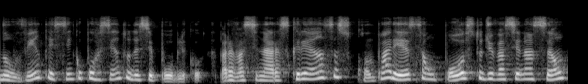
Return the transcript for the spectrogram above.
95% desse público. Para vacinar as crianças, compareça a um posto de vacinação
